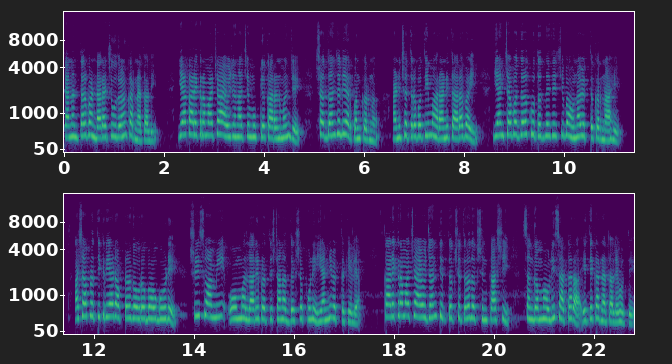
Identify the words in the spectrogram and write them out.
त्यानंतर भंडाऱ्याची उधळण करण्यात आली. या कार्यक्रमाच्या आयोजनाचे मुख्य कारण म्हणजे श्रद्धांजली अर्पण करणं. आणि छत्रपती महाराणी ताराबाई यांच्याबद्दल कृतज्ञतेची भावना व्यक्त करणं आहे. अशा प्रतिक्रिया डॉक्टर गौरवभाऊ घोडे श्री स्वामी ओम मल्हारी प्रतिष्ठान अध्यक्ष पुणे यांनी व्यक्त केल्या. कार्यक्रमाचे आयोजन तीर्थक्षेत्र दक्षिण काशी संगम माहुली सातारा येथे करण्यात आले होते.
